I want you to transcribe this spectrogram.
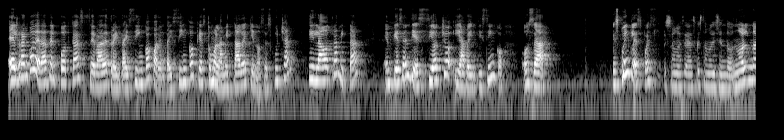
El rango de edad del podcast se va de 35 a 45, que es como la mitad de quien nos escuchan, y la otra mitad empieza en 18 y a 25. O sea, Squinkles, pues. Son las edades que estamos diciendo. No, no,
